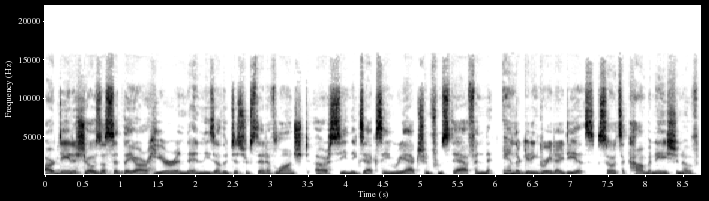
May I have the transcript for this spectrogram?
our data shows us that they are here, and, and these other districts that have launched are seeing the exact same reaction from staff, and and they're getting great ideas. So it's a combination of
